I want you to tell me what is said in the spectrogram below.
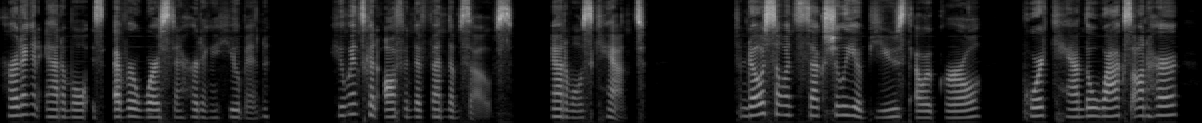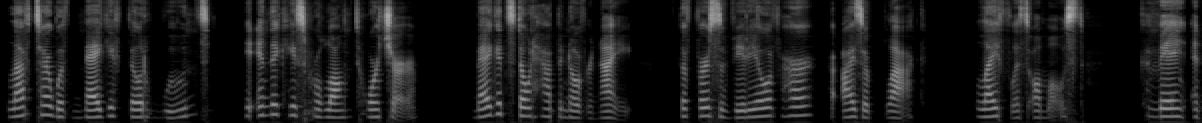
hurting an animal is ever worse than hurting a human. Humans can often defend themselves. Animals can't. To know someone sexually abused our girl, poured candle wax on her, left her with maggot filled wounds, it indicates prolonged torture. Maggots don't happen overnight. The first video of her, her eyes are black, lifeless almost, conveying an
